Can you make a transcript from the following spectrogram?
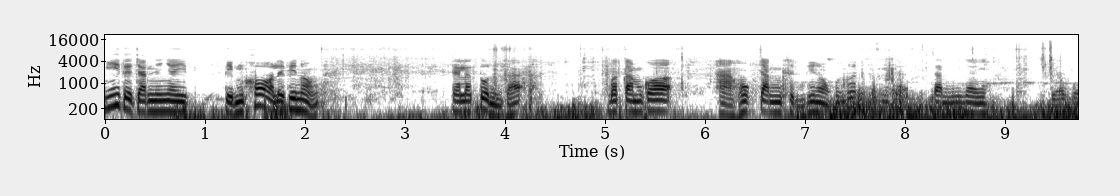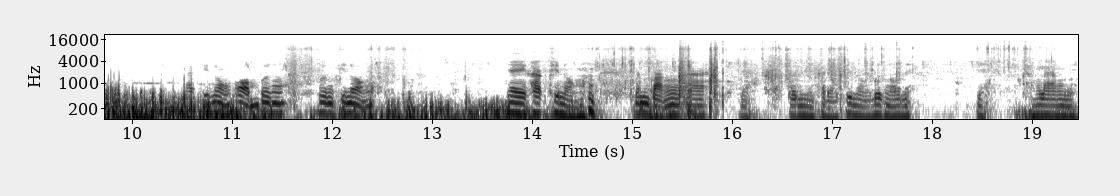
มีแต่จันใหญ่ๆเต็มข้อเลยพี่น้อง แต่ละต้นก็บต่ำก็หาหกจันขึ้นพี่น้องเบิ่งด้วยจันนี่ไง เดี๋ยวผมพาพี่น้องอ้อมเบิ่งเบิ่งพี่น้องใหญ่คักพี่น้อง มันบังอะเดี๋ยต้นนี้กระไดพี่น้องเบิ่งเอาเนี่ยเนี่ยข้างล่างเนี่ย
